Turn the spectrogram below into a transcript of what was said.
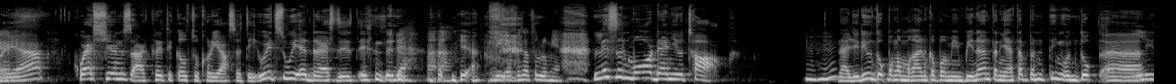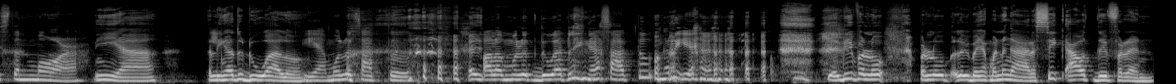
yes. ya. Questions are critical to curiosity, which we addressed it in Sudah, uh -uh. yeah. di episode sebelumnya. Listen more than you talk. Mm-hmm. Nah, jadi untuk pengembangan kepemimpinan ternyata penting untuk uh, listen more. Iya Telinga tuh dua loh. Iya, mulut satu. Kalau mulut dua, telinga satu, ngeri ya. Jadi perlu perlu lebih banyak mendengar. Seek out different.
